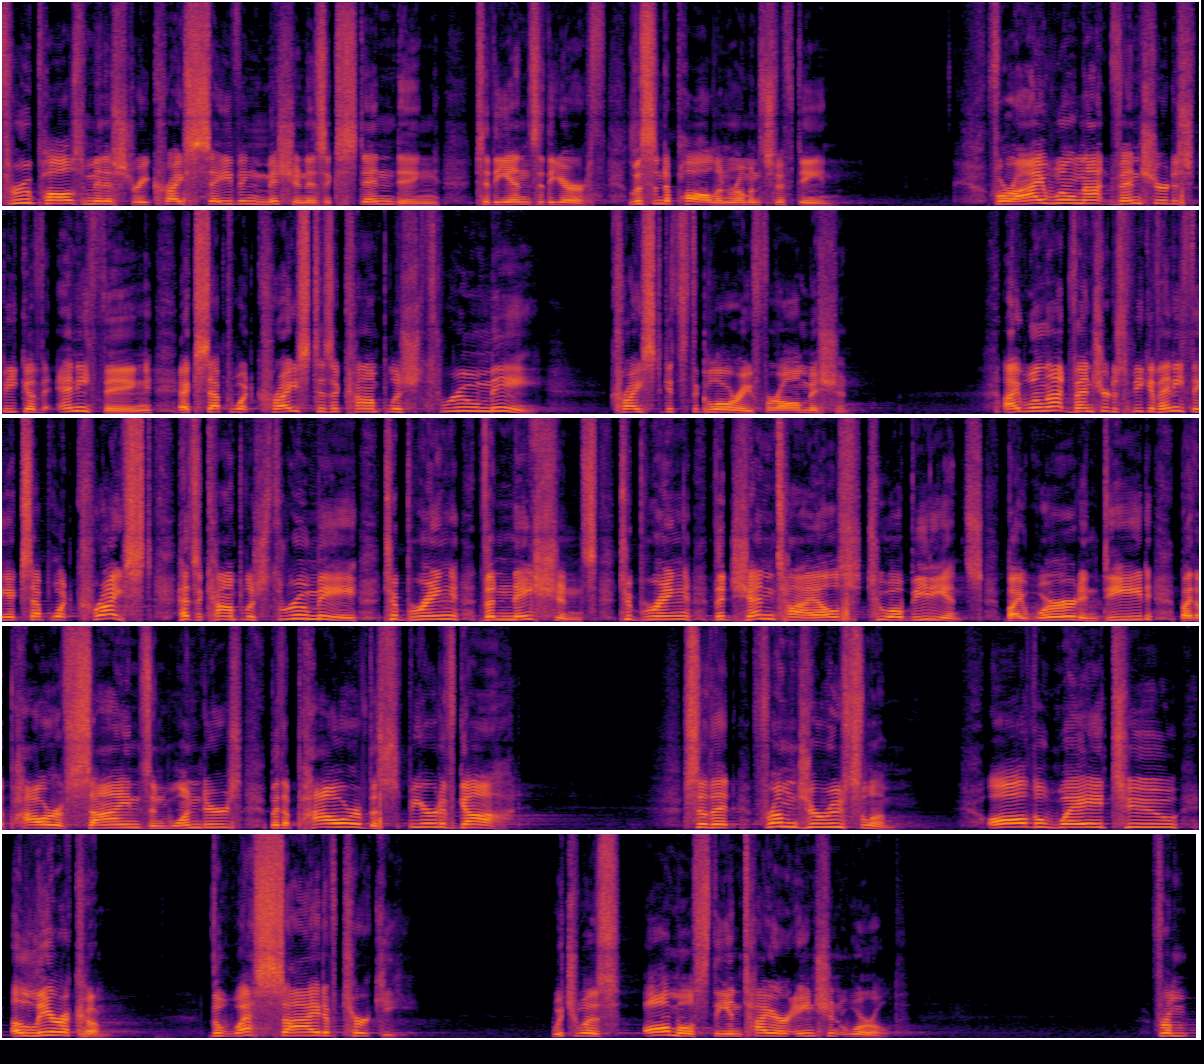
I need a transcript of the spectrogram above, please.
Through Paul's ministry, Christ's saving mission is extending to the ends of the earth. Listen to Paul in Romans 15. For I will not venture to speak of anything except what Christ has accomplished through me. Christ gets the glory for all mission. I will not venture to speak of anything except what Christ has accomplished through me to bring the nations, to bring the Gentiles to obedience by word and deed, by the power of signs and wonders, by the power of the Spirit of God. So that from Jerusalem all the way to Illyricum, the west side of Turkey, which was almost the entire ancient world, from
